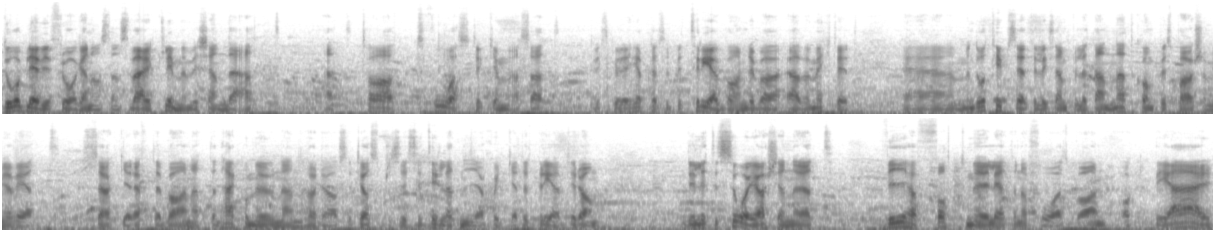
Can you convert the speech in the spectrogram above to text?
då blev ju frågan någonstans verklig men vi kände att, att ta två stycken, alltså att vi skulle helt plötsligt bli tre barn, det var övermäktigt. Eh, men då tipsade jag till exempel ett annat kompispar som jag vet söker efter barn att den här kommunen hörde av sig till oss precis, se till att ni har skickat ett brev till dem. Och det är lite så jag känner att vi har fått möjligheten att få ett barn och det är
